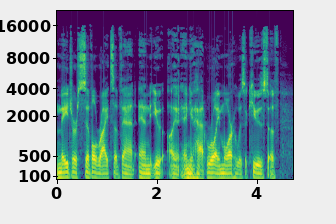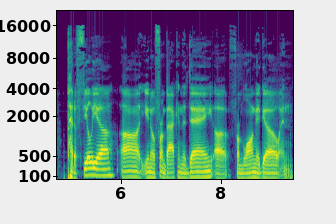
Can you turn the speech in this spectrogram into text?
major civil rights event, and you uh, and you had Roy Moore, who was accused of pedophilia, uh, you know, from back in the day, uh, from long ago, and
